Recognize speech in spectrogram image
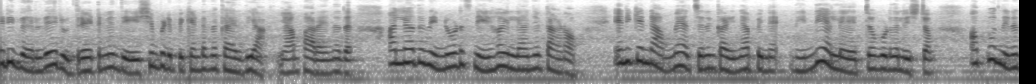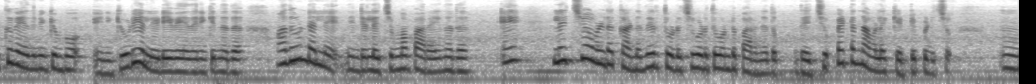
എടി വെറുതെ രുദ്രേട്ടനെ ദേഷ്യം പിടിപ്പിക്കേണ്ടെന്ന് കരുതിയാ ഞാൻ പറയുന്നത്. അല്ലാതെ നിന്നോട് സ്നേഹം ഇല്ലാഞ്ഞിട്ടാണോ? എനിക്ക് എന്റെ അമ്മയും അച്ഛനും കഴിഞ്ഞാൽ പിന്നെ നിന്നെയല്ലേ ഏറ്റവും കൂടുതൽ ഇഷ്ടം? അപ്പോൾ നിനക്ക് വേദനിക്കുമ്പോൾ എനിക്കൂടിയല്ലേടി വേദനിക്കുന്നത്? അതുകൊണ്ടല്ലേ നിന്റെ ലച്ചുമ്മ പറയുന്നത്? ഏ ലച്ചു അവളുടെ കണ്ണുനീർ തുടച്ചു കൊടുത്തുകൊണ്ട് പറഞ്ഞതും ലച്ചു പെട്ടെന്ന് അവളെ കെട്ടിപ്പിടിച്ചു. "ഉം,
